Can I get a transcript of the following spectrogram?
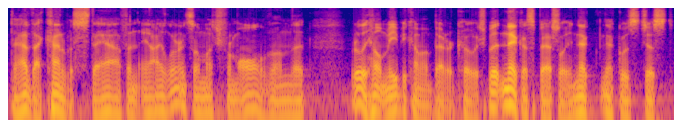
to have that kind of a staff, and, and I learned so much from all of them that really helped me become a better coach. But Nick, especially, Nick Nick was just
